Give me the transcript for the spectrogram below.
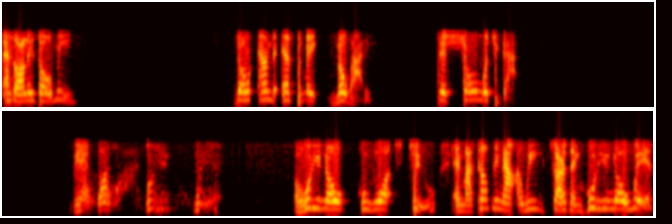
That's all they told me. Don't underestimate nobody. Just show them what you got. We had one. Who do you, who do you know who wants to? And my company now, uh, we started saying, who do you know with?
